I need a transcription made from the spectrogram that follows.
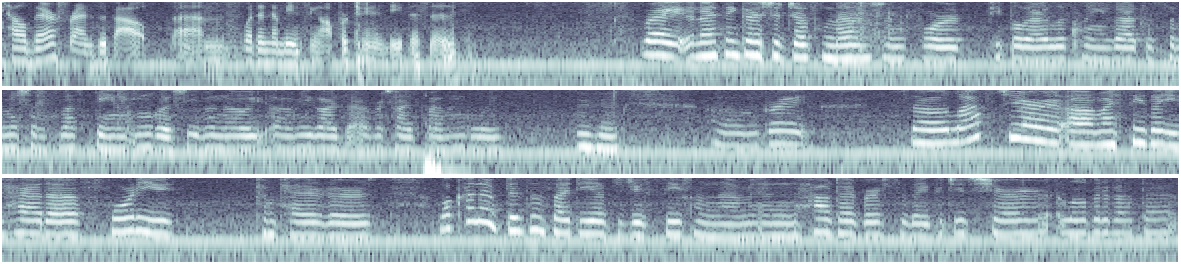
tell their friends about um, what an amazing opportunity this is. Right, and I think I should just mention for people that are listening that the submissions must be in English, even though um, you guys advertise bilingually. Mm-hmm. Um, great. So last year, um, I see that you had uh, 40 competitors. What kind of business ideas did you see from them, and how diverse are they? Could you share a little bit about that?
